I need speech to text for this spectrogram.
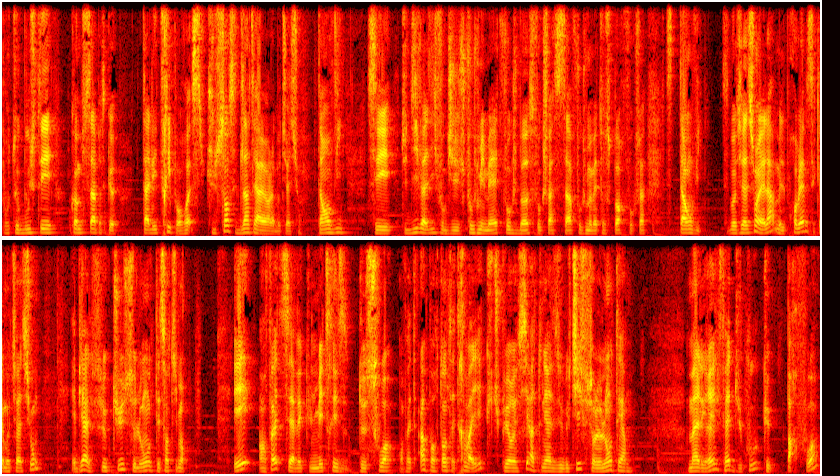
pour te booster comme ça parce que tu as les tripes, en vrai, tu le sens, c'est de l'intérieur la motivation. Tu as envie, c'est tu te dis vas-y, faut que faut que je m'y mette, faut que je bosse, faut que je fasse ça, faut que je me mette au sport, faut que je fasse as envie. Cette motivation elle est là, mais le problème c'est que la motivation, eh bien elle fluctue selon tes sentiments. Et en fait, c'est avec une maîtrise de soi en fait importante à travailler que tu peux réussir à tenir des objectifs sur le long terme. Malgré le fait du coup que parfois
